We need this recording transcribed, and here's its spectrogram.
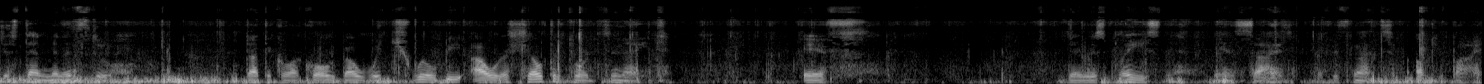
just 10 minutes to Tatekova Koliba, which will be our shelter for tonight. If there is place inside, if it's not occupied.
